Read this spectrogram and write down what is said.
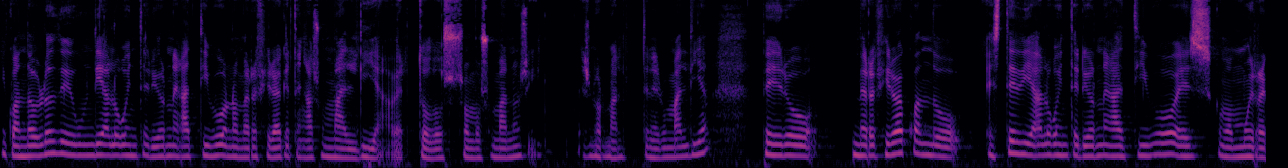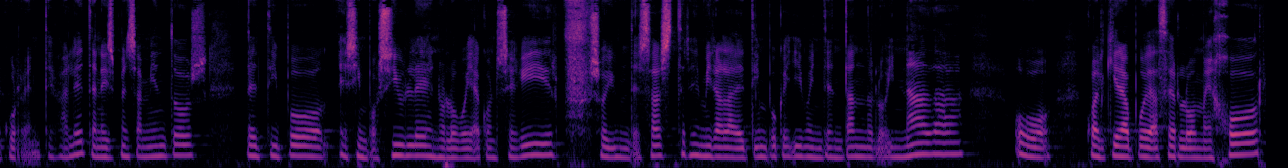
Y cuando hablo de un diálogo interior negativo, no me refiero a que tengas un mal día. A ver, todos somos humanos y es normal tener un mal día, pero me refiero a cuando este diálogo interior negativo es como muy recurrente, ¿vale? Tenéis pensamientos del tipo es imposible, no lo voy a conseguir, soy un desastre, mira la de tiempo que llevo intentándolo y nada, o cualquiera puede hacerlo mejor.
